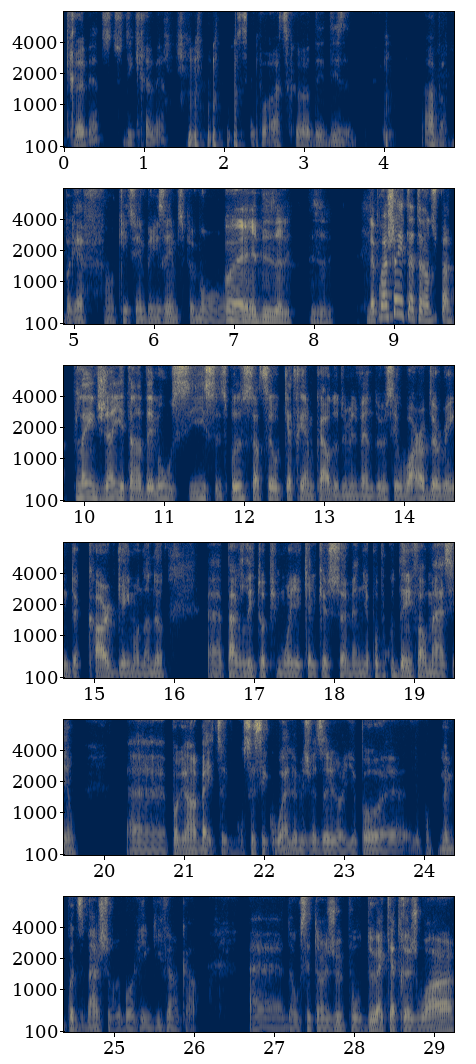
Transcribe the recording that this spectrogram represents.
crevettes. C'est-tu des crevettes? C'est pas, en tout cas, des, Ah bon, bref. OK, tu viens de briser un petit peu mon. Ouais, désolé, désolé. Le prochain est attendu par plein de gens. Il est en démo aussi. C'est supposé sortir au quatrième quart de 2022. C'est War of the Ring, The Card Game. On en a euh, parlé, toi puis moi, il y a quelques semaines. Il n'y a pas beaucoup d'informations. Euh, pas grand. Ben, on sait c'est quoi, là, mais je veux dire, il n'y a, pas, euh, même pas d'image sur le Board Game Geek encore. Euh, donc, c'est un jeu pour deux à quatre joueurs.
